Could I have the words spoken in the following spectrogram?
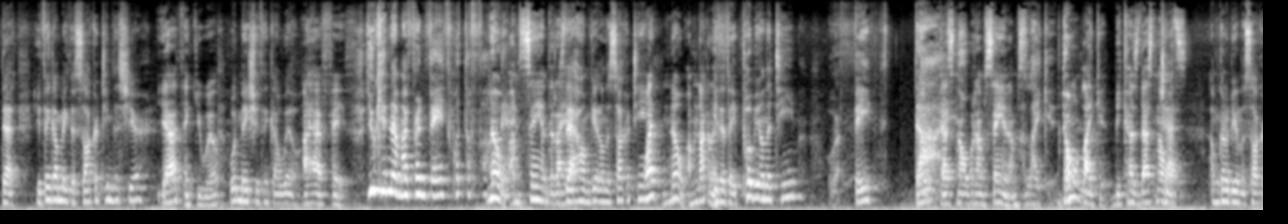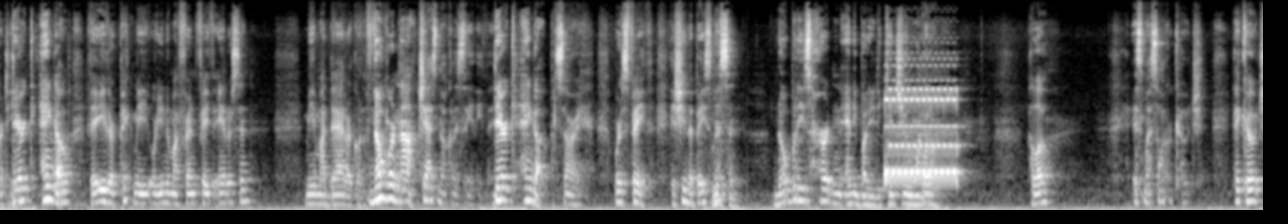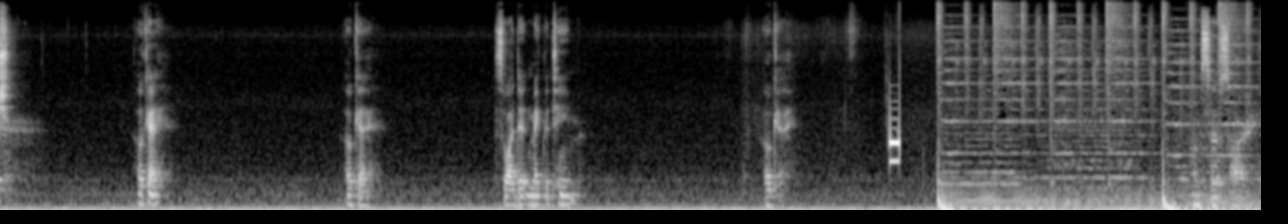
Dad, you think I'll make the soccer team this year? Yeah, I think you will. What makes you think I will? I have faith. You kidnapped my friend Faith? What the fuck? No, Dad? I'm saying that I Is that have... how I'm getting on the soccer team? What? No, I'm not gonna... Either they put me on the team or Faith No, dies. that's not what I'm saying. I'm... I like it. Don't like it, because that's not Chad, what's... I'm gonna be on the soccer team. Derek, hang Well, up. They either pick me or you know my friend Faith Anderson. Me and my dad are gonna. No, we're not. Chad's not gonna say anything. Derek, hang up. Sorry. Where's Faith? Is she in the basement? Listen, nobody's hurting anybody to get you one. Hello? It's my soccer coach. Hey, coach. Okay. Okay. So I didn't make the team? Okay. I'm so sorry.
